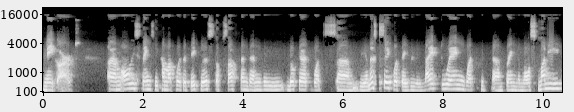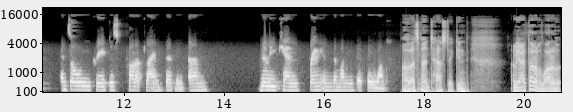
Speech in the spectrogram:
make art. Um, all these things, we come up with a big list of stuff, and then we look at what's um, realistic, what they really like doing, what could bring the most money, and so we create this product line that um, really can bring in the money that they want. Oh, that's fantastic. And I mean, I've thought of a lot of,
